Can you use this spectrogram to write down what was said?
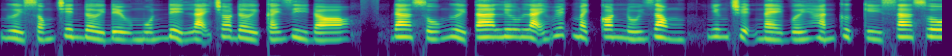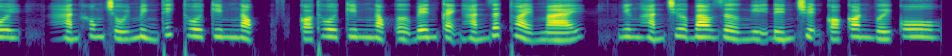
Người sống trên đời đều muốn để lại cho đời cái gì đó. Đa số người ta lưu lại huyết mạch con nối dòng, nhưng chuyện này với hắn cực kỳ xa xôi. Hắn không chối mình thích Thôi Kim Ngọc, có Thôi Kim Ngọc ở bên cạnh hắn rất thoải mái nhưng hắn chưa bao giờ nghĩ đến chuyện có con với cô.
